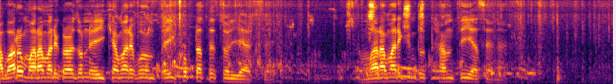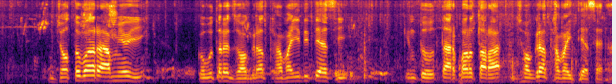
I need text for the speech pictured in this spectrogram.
আবারও মারামারি করার জন্য এই খামারে পর্যন্ত এই খোপটাতে চলে আসছে। মারামারি কিন্তু থামতেই আছে না। যতবার আমি ওই কবুতরের ঝগড়া থামাইয়ে দিতে আছি কিন্তু তারপরও তারা ঝগড়া থামাইতে আসে না।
